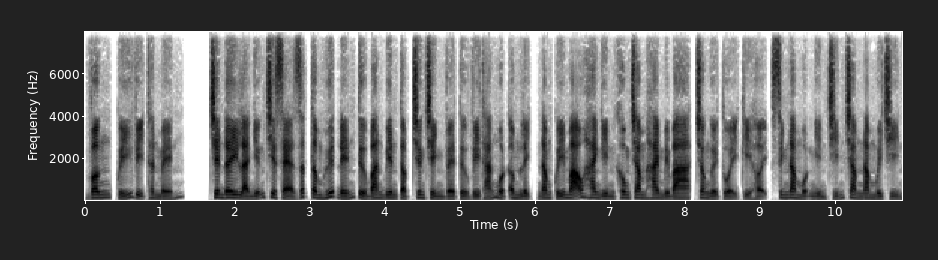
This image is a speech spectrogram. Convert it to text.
Vâng, quý vị thân mến. Trên đây là những chia sẻ rất tâm huyết đến từ ban biên tập chương trình về tử vi tháng 1 âm lịch năm Quý Mão 2023 cho người tuổi Kỷ Hợi, sinh năm 1959.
